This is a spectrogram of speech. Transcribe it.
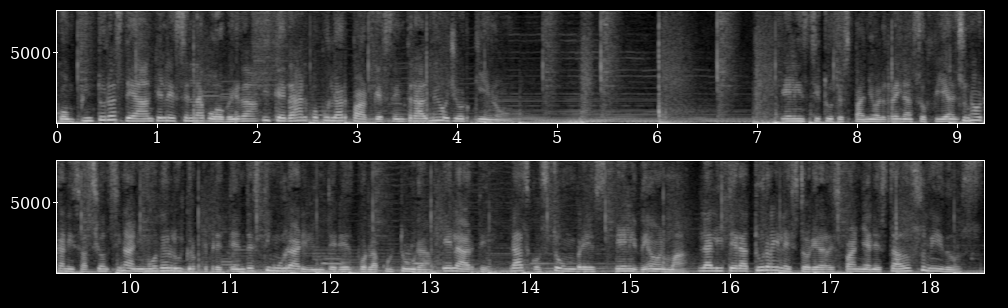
con pinturas de ángeles en la bóveda y que da al popular Parque Central neoyorquino. El Instituto Español Reina Sofía es una organización sin ánimo de lucro que pretende estimular el interés por la cultura, el arte, las costumbres, el idioma, la literatura y la historia de España en Estados Unidos.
